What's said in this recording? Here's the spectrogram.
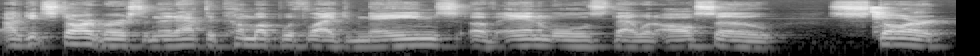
I'd get Starburst and they'd have to come up with like names of animals that would also start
